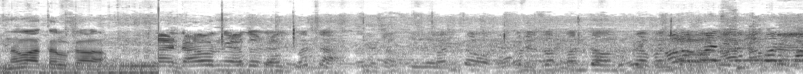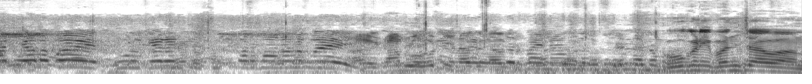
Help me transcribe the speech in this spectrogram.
નવા તલ કાળા ઓગણી પંચાવન.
